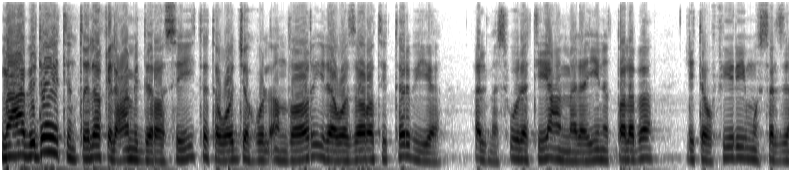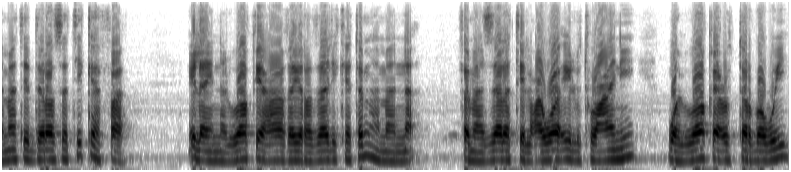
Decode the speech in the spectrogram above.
مع بداية انطلاق العام الدراسي تتوجه الأنظار إلى وزارة التربية المسؤولة عن ملايين الطلبة لتوفير مستلزمات الدراسة كافة. إلا أن الواقع غير ذلك تماما فما زالت العوائل تعاني والواقع التربوي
